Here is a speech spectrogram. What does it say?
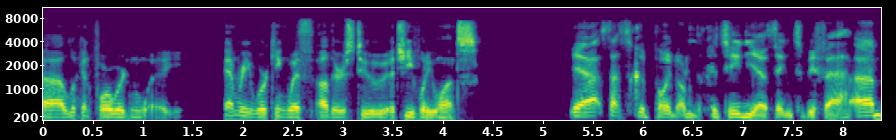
uh, looking forward and Emery working with others to achieve what he wants? Yeah, that's that's a good point on the Coutinho thing. To be fair, um,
